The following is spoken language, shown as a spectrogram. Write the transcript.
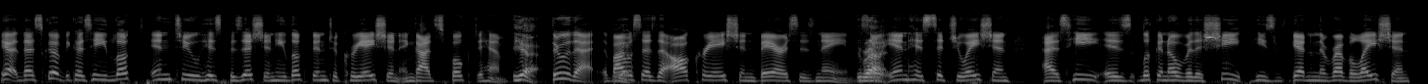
Yeah, that's good because he looked into his position, he looked into creation, and God spoke to him. Yeah. Through that, the Bible Yeah. says that all creation bears his name. Right. So, in his situation, as he is looking over the sheep, he's getting the revelation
